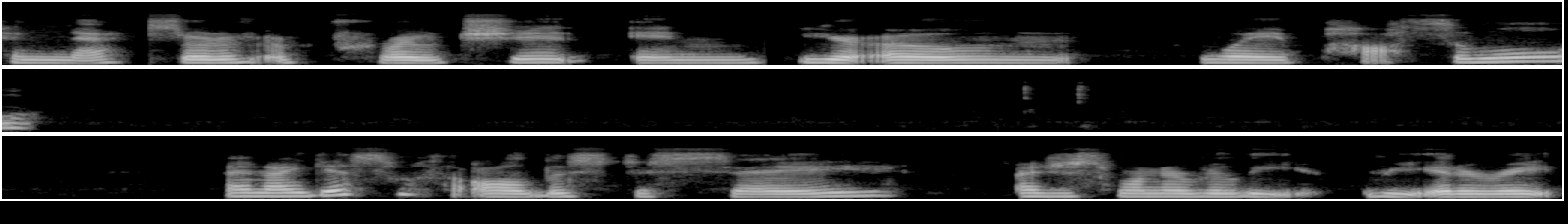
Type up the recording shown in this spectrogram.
connect, sort of approach it in your own way possible. And I guess with all this to say, I just want to really reiterate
